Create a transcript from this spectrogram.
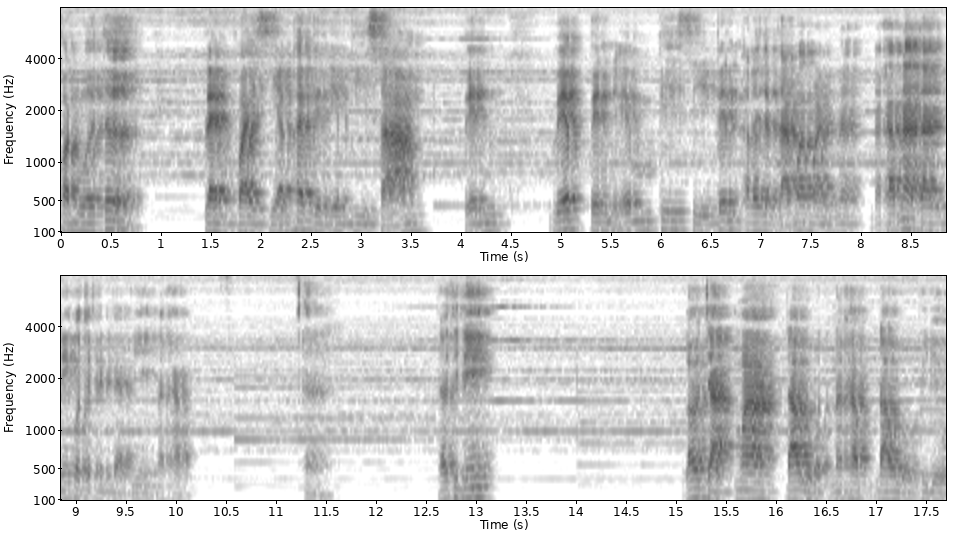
Converter แปลงไฟล์เสียงให้เป็น MP3 เป็นเว็บเป็น MP4 เป็นอะไรต่างๆมากมายนะนะครับ หน้าตาตัวนี้ก็จะเป็นแบบนี้นะครับแล้วทีนี้ เราจะมาดาวน์โหลดนะครับ ดาวน์โหลดวิดีโอ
